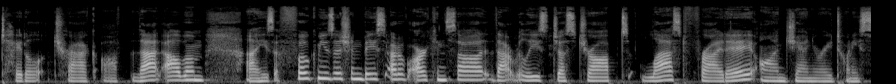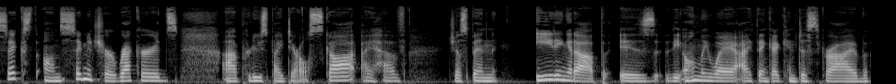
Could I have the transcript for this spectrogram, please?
title track off that album. Uh, he's a folk musician based out of Arkansas. That release just dropped last Friday on January 26th on Signature Records, uh, produced by Darrell Scott. I have just been eating it up is the only way I think I can describe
